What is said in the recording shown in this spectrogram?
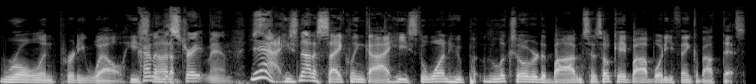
rolling pretty well. He's Kind of not the a straight man. yeah, he's not a cycling guy. He's the one who, p- looks over to Bob and says, "Okay, Bob, what do you think about this?"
